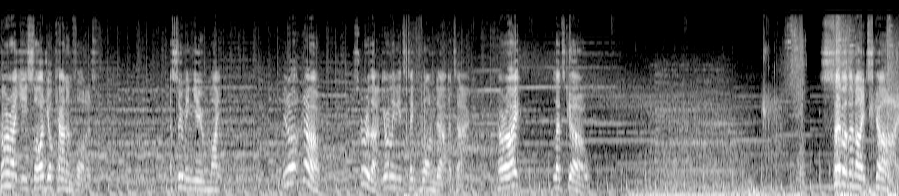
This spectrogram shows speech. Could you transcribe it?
Alright, ye sod, you're cannon foddered. Assuming you might... You know? No. Screw that. You only need to take one uh, attack. Alright? Let's go. Sever the night sky!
